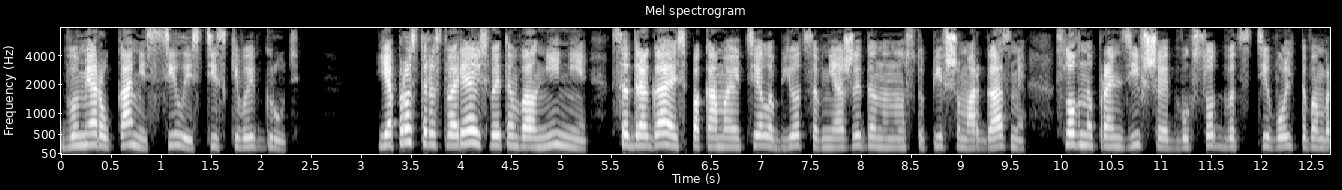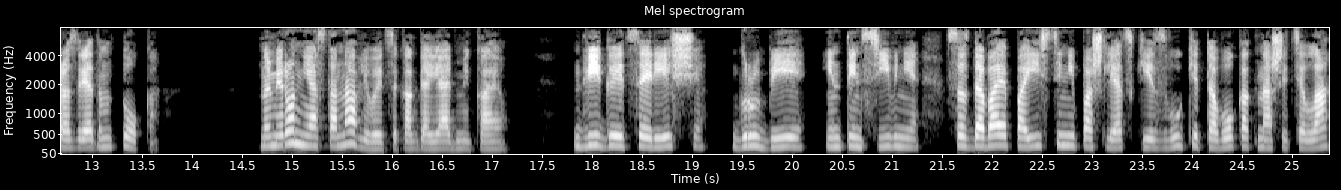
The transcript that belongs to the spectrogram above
двумя руками с силой стискивает грудь. Я просто растворяюсь в этом волнении, содрогаясь, пока мое тело бьется в неожиданно наступившем оргазме, словно пронзившее 220-вольтовым разрядом тока. Но Мирон не останавливается, когда я обмикаю. Двигается резче, грубее, интенсивнее, создавая поистине пошляцкие звуки того, как наши тела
